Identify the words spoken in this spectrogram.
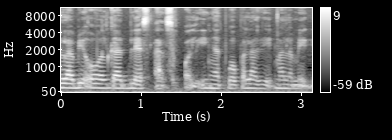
Love you all. God bless us all. Ingat po palagi. Malamig.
